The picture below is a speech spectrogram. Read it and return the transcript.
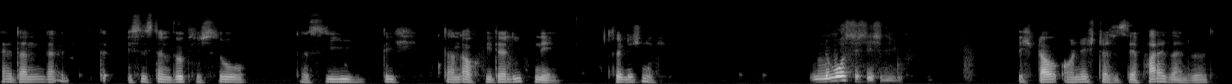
Ja, dann, dann ist es dann wirklich so, dass sie dich dann auch wieder liebt? Nee, finde ich nicht. Du musst dich nicht lieben. Ich glaube auch nicht, dass es der Fall sein wird,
